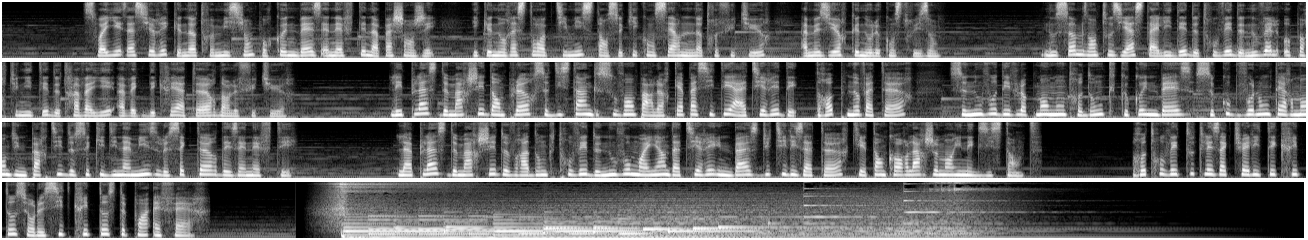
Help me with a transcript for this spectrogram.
Soyez assurés que notre mission pour Coinbase NFT n'a pas changé, et que nous restons optimistes en ce qui concerne notre futur, à mesure que nous le construisons. Nous sommes enthousiastes à l'idée de trouver de nouvelles opportunités de travailler avec des créateurs dans le futur les places de marché d'ampleur se distinguent souvent par leur capacité à attirer des drops novateurs. Ce nouveau développement montre donc que Coinbase se coupe volontairement d'une partie de ce qui dynamise le secteur des NFT. La place de marché devra donc trouver de nouveaux moyens d'attirer une base d'utilisateurs qui est encore largement inexistante. Retrouvez toutes les actualités crypto sur le site cryptost.fr.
